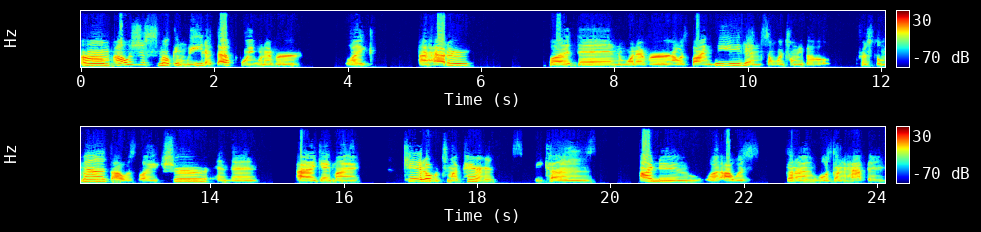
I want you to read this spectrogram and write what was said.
Um, I was just smoking weed at that point whenever, like, I had her. But then whenever I was buying weed and someone told me about crystal meth, I was like, sure. And then I gave my kid over to my parents because I knew what I was gonna, what was gonna happen.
